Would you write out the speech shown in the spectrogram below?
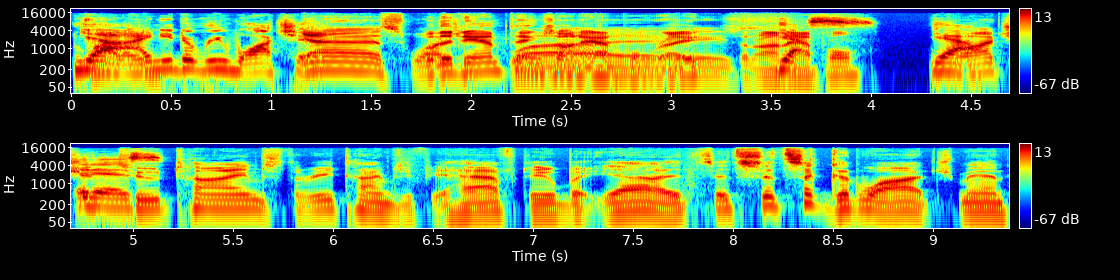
Yeah, Molly? I need to rewatch it. Yes. Well, the watch it damn thing's on Apple, right? Is it on Yes. Apple? Yeah, watch it it, is. two times, three times if you have to. But yeah, it's it's it's a good watch, man.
